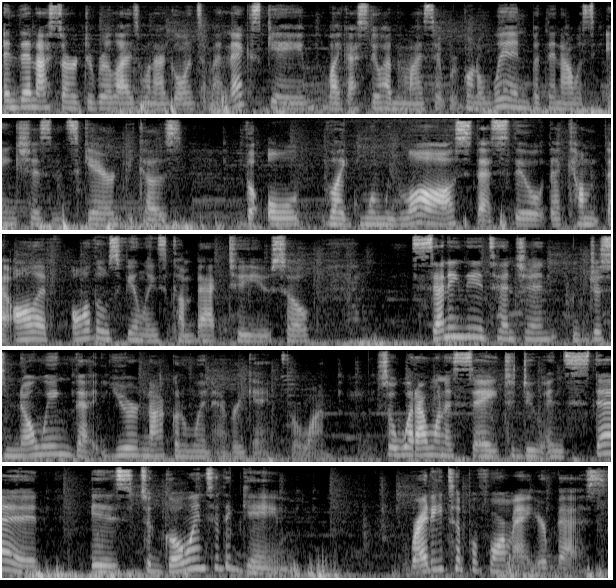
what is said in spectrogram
and then I started to realize when I go into my next game, like I still had the mindset we're going to win, but then I was anxious and scared because the old, like when we lost, that still, that come, that all that, all those feelings come back to you. So setting the intention, just knowing that you're not going to win every game for one. So what I want to say to do instead is to go into the game ready to perform at your best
